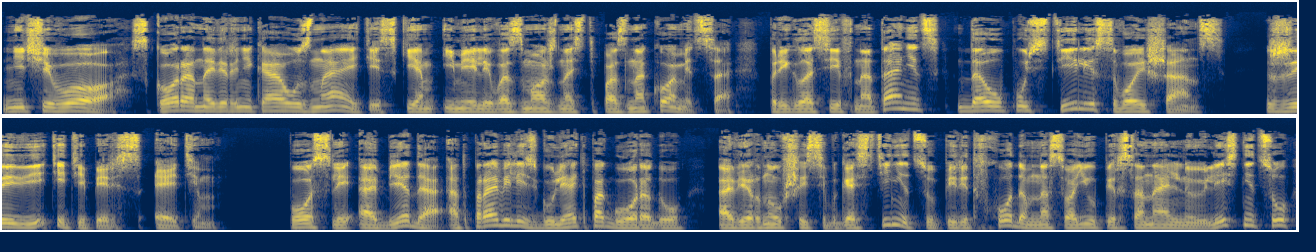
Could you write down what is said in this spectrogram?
Ничего, скоро наверняка узнаете, с кем имели возможность познакомиться, пригласив на танец, да упустили свой шанс. Живите теперь с этим. После обеда отправились гулять по городу, а вернувшись в гостиницу перед входом на свою персональную лестницу,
